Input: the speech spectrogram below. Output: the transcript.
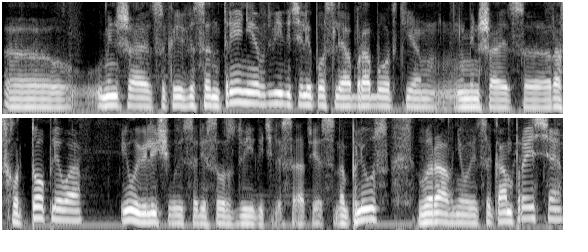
э, уменьшается коэффициент трения в двигателе после обработки, уменьшается расход топлива и увеличивается ресурс двигателя, соответственно. Плюс выравнивается компрессия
